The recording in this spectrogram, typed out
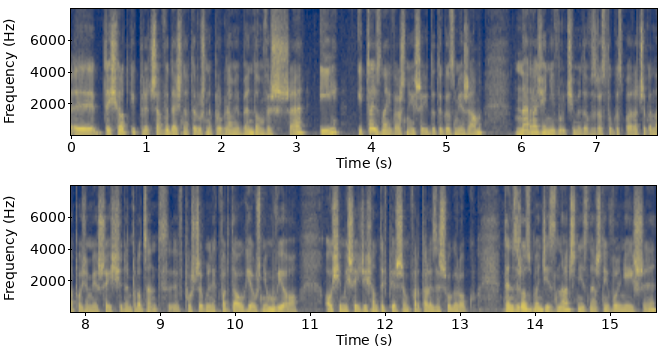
Y, te środki, które trzeba wydać na te różne programy będą wyższe i i to jest najważniejsze i do tego zmierzam. Na razie nie wrócimy do wzrostu gospodarczego na poziomie 6-7% w poszczególnych kwartałach. Ja już nie mówię o 8,6% w pierwszym kwartale zeszłego roku. Ten wzrost będzie znacznie, znacznie wolniejszy,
